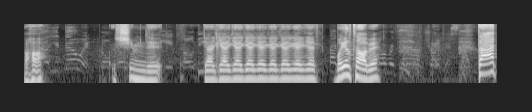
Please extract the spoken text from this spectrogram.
Aha. Şimdi gel gel gel gel gel gel gel gel gel. Bayılt abi. Tak.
